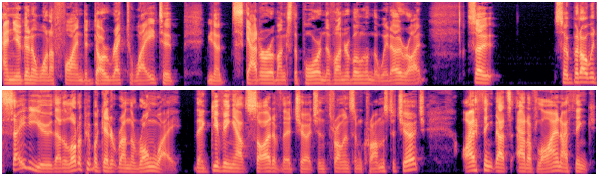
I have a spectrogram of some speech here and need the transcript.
and you're going to want to find a direct way to, you know, scatter amongst the poor and the vulnerable and the widow, right? So, so, but I would say to you that a lot of people get it run the wrong way. They're giving outside of their church and throwing some crumbs to church. I think that's out of line. I think,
